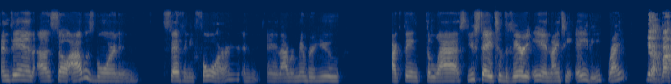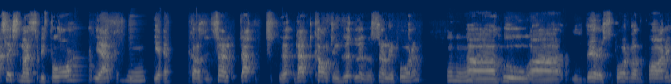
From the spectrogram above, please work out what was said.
And then, uh, so I was born in '74, and and I remember you I think the last you stayed to the very end, 1980, right? Yeah, about six months before. Yeah, mm-hmm. yeah, because the son, Dr. Carlton Goodlett, the Sun reporter, mm-hmm. uh, who uh, was very supportive of the party,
